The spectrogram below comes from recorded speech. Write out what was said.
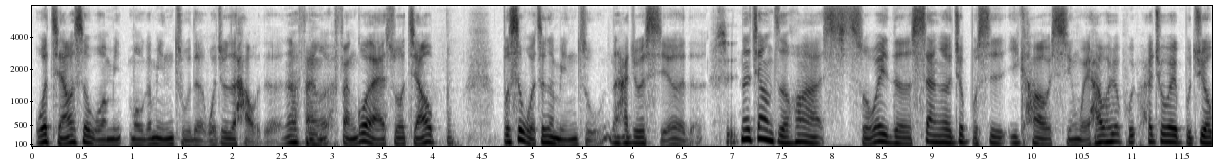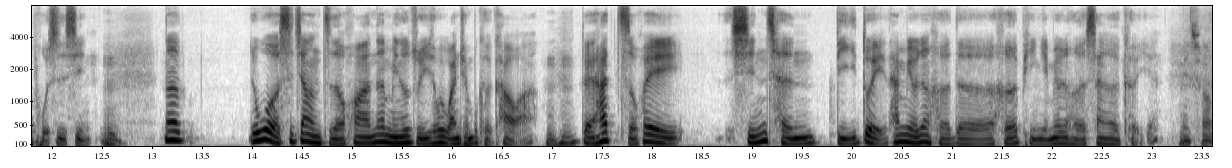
我只要是我民某个民族的，我就是好的。那反而反过来说，只要不不是我这个民族，那他就是邪恶的。是那这样子的话，所谓的善恶就不是依靠行为，它会不它就会不具有普适性。嗯，那如果是这样子的话，那民族主义就会完全不可靠啊。嗯哼，对，它只会形成敌对，它没有任何的和平，也没有任何的善恶可言。没错，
